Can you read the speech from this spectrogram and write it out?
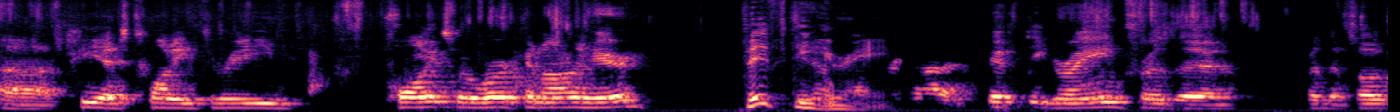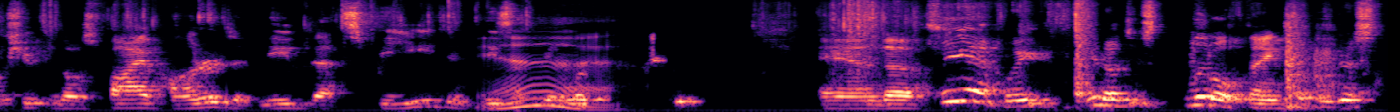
uh, PS23 points we're working on here. 50 you know, grain. 50 grain for the for the folks shooting those 500s that need that speed and yeah. And uh, so yeah, we you know just little things. We just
